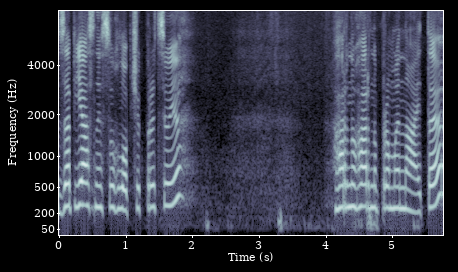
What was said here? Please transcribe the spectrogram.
Зап'ясний суглобчик працює. Гарно-гарно проминайте.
